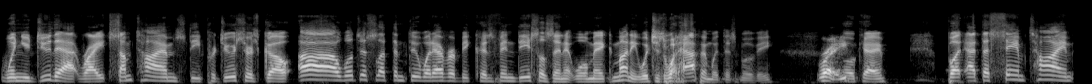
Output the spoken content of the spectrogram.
when you do that, right? Sometimes the producers go, "Ah, we'll just let them do whatever because Vin Diesel's in it. We'll make money," which is what happened with this movie. right. Okay. But at the same time,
